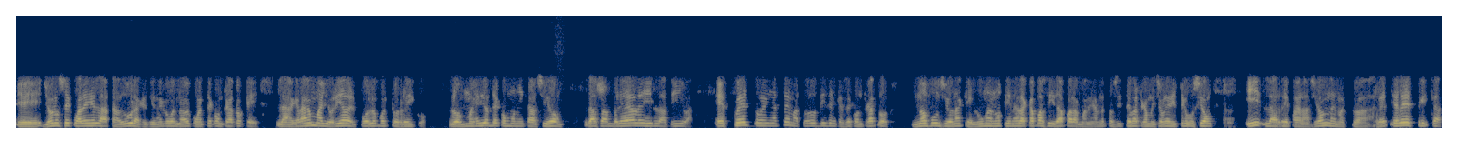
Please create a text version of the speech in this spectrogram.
Eh, yo no sé cuál es la atadura que tiene el gobernador con este contrato que la gran mayoría del pueblo de Puerto Rico, los medios de comunicación, la Asamblea Legislativa, expertos en el tema, todos dicen que ese contrato no funciona, que Luma no tiene la capacidad para manejar nuestro sistema de transmisión y distribución y la reparación de nuestra red eléctrica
